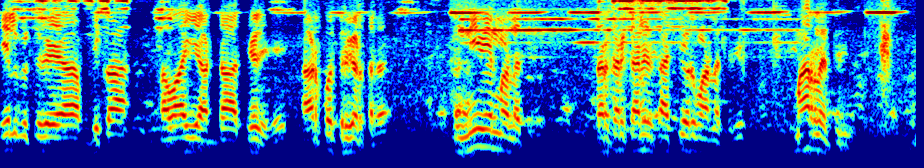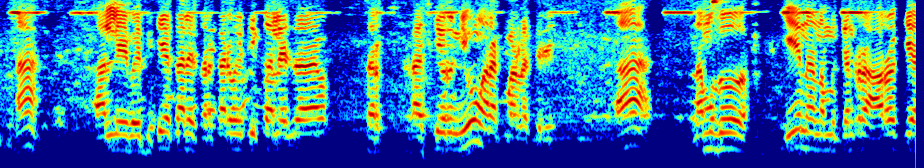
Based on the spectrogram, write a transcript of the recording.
ತೇಲ್ ಬಿಕ್ಕಗಯ ಬಿಕಾ, ಹವಾಯಿ, ಅಡ್ಡ ಅಂತೇಳಿ ಆಡ್ಕೋ ತಿರುಗಾಡ್ತಾರೆ. ನೀವೇನ್ ಮಾಡ್ಲತ್ತೀರಿ? ಸರ್ಕಾರಿ ಕಾಲೇಜ್ ಖಾಸಗಿಯವರು ಮಾಡ್ಲತ್ತೀರಿ? ಮಾರ್ಲತ್ತೀರಿ. ಹಾಂ ಅಲ್ಲಿ ವೈದ್ಯಕೀಯ ಕಾಲೇಜ್, ಸರ್ಕಾರಿ ವೈದ್ಯಕೀಯ ಕಾಲೇಜ, ಸರ್, ಖಾಸಗಿಯವರು ನೀವು ಮಾರಾಟ ಮಾಡ್ಲತ್ತೀರಿ. ಹಾ ನಮ್ಮದು ಏನು ನಮ್ಮ ಜನರ ಆರೋಗ್ಯ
